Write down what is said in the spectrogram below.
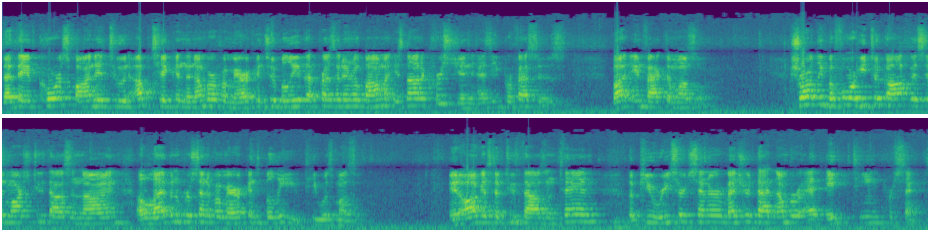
that they have corresponded to an uptick in the number of Americans who believe that President Obama is not a Christian, as he professes, but in fact a Muslim. Shortly before he took office in March 2009, 11% of Americans believed he was Muslim. In August of 2010, the Pew Research Center measured that number at 18%.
